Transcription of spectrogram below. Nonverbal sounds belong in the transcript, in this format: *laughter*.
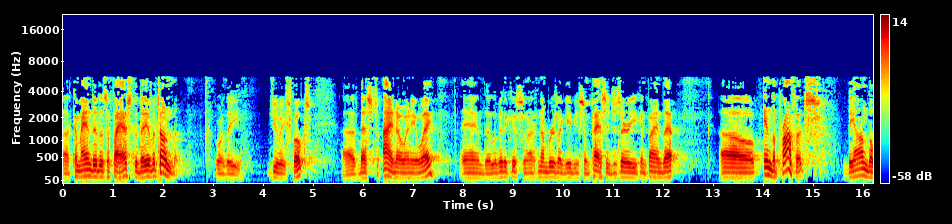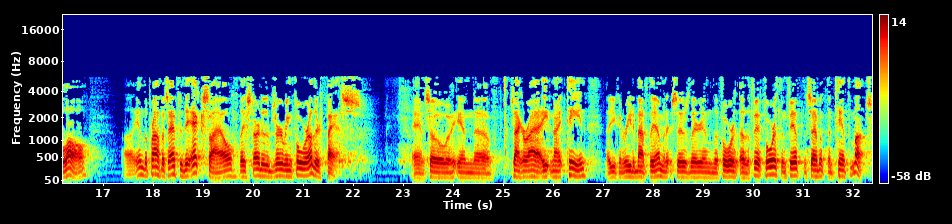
uh, commanded as a fast, the Day of Atonement for the Jewish folks, uh, as best I know anyway. And uh, Leviticus and uh, Numbers, I gave you some passages there. You can find that. Uh, in the prophets, beyond the law, uh, in the prophets after the exile, they started observing four other fasts. And so in uh, Zechariah 8:19, uh, you can read about them, and it says they're in the fourth, uh, the fifth, fourth and fifth and seventh and tenth months.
